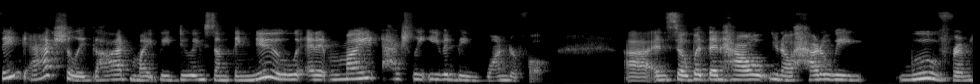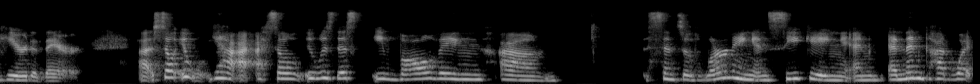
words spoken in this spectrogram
think actually God might be doing something new and it might actually even be wonderful. Uh, and so, but then how, you know, how do we move from here to there? Uh, so it, yeah, I, so it was this evolving um, sense of learning and seeking and and then god what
